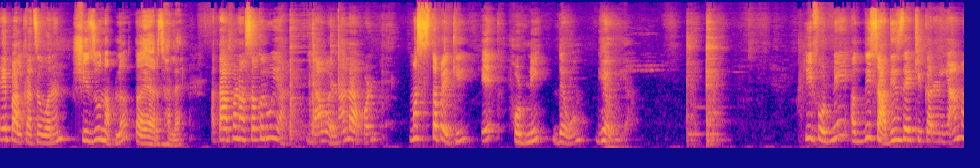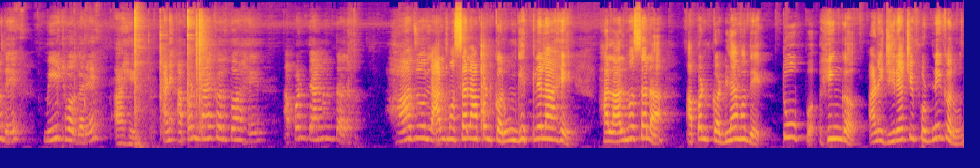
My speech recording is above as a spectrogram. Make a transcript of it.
हे पालकाचं वरण शिजून आपलं तयार झालं आहे आता आपण असं करूया. या वरणाला आपण मस्तपैकी एक फोडणी देऊन घेऊया. ही फोडणी अगदी साधीच द्यायची कारण यामध्ये मीठ वगैरे आहे. आणि आपण काय करतो आहे आपण त्यानंतर हा जो लाल मसाला आपण करून घेतलेला आहे हा लाल मसाला आपण कडल्यामध्ये तूप हिंग आणि जिऱ्याची फोडणी करून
